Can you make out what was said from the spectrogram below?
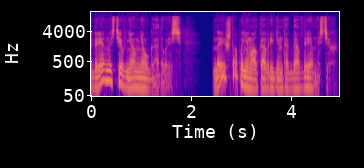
древности в нем не угадывались. Да и что понимал Кавригин тогда в древностях?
